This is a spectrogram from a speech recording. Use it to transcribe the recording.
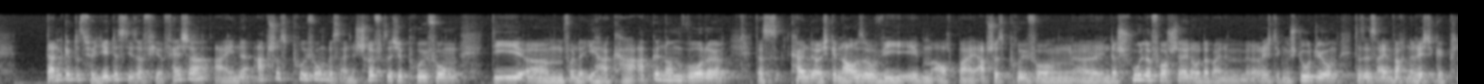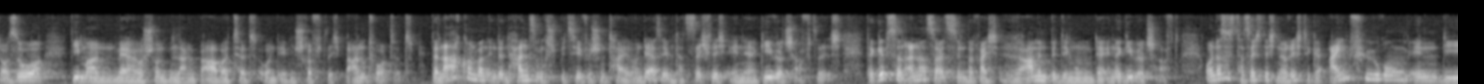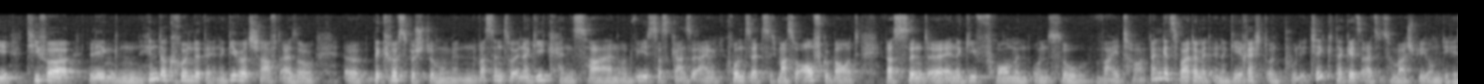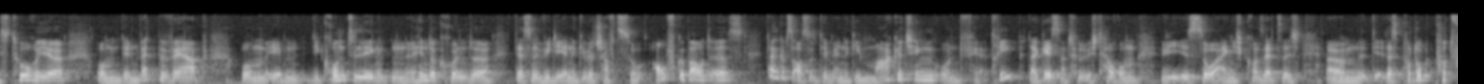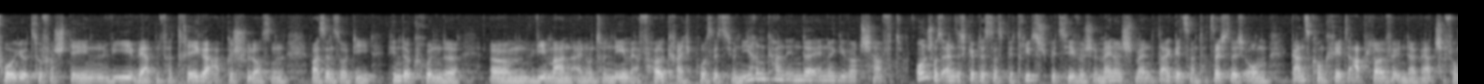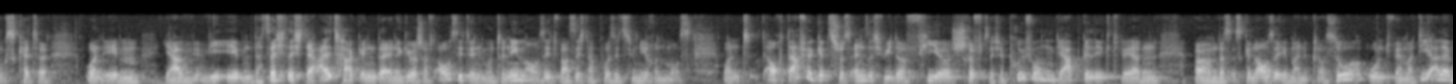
Dann gibt es für jedes dieser vier Fächer eine Abschlussprüfung, das ist eine schriftliche Prüfung, die ähm, von der IHK abgenommen wurde. Das könnt ihr euch genauso wie eben auch bei Abschlussprüfungen äh, in der Schule vorstellen oder bei einem richtigen Studium. Das ist einfach eine richtige Klausur, die man mehrere Stunden lang bearbeitet und eben schriftlich beantwortet. Danach kommt man in den handlungsspezifischen Teil und der ist eben tatsächlich energiewirtschaftlich. Da gibt es dann einerseits den Bereich Rahmenbedingungen der Energiewirtschaft. Und das ist tatsächlich eine richtige Einführung in die tiefer liegenden grundlegenden Hintergründe der Energiewirtschaft, also äh, Begriffsbestimmungen, was sind so Energiekennzahlen und wie ist das Ganze eigentlich grundsätzlich mal so aufgebaut, was sind äh, Energieformen und so weiter. Dann geht es weiter mit Energierecht und Politik, da geht es also zum Beispiel um die Historie, um den Wettbewerb, um eben die grundlegenden Hintergründe dessen, wie die Energiewirtschaft so aufgebaut ist. Dann gibt es außerdem Energiemarketing und Vertrieb, da geht es natürlich darum, wie ist so eigentlich grundsätzlich ähm, das Produktportfolio zu verstehen, wie werden Verträge Verträge abgeschlossen? Was sind so die Hintergründe, wie man ein Unternehmen erfolgreich positionieren kann in der Energiewirtschaft? Und schlussendlich gibt es das betriebsspezifische Management. Da geht es dann tatsächlich um ganz konkrete Abläufe in der Wertschöpfungskette und eben, ja, wie eben tatsächlich der Alltag in der Energiewirtschaft aussieht, in dem Unternehmen aussieht, was sich da positionieren muss. Und auch dafür gibt es schlussendlich wieder vier schriftliche Prüfungen, die abgelegt werden. Ähm, das ist genauso eben eine Klausur und wenn man die alle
